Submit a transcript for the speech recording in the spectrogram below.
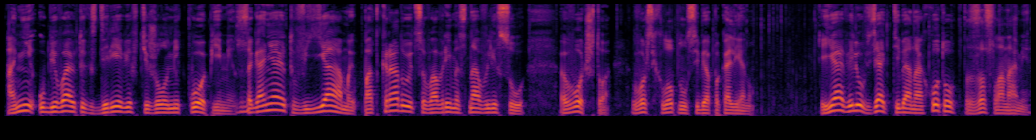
Они убивают их с деревьев тяжелыми копьями, загоняют в ямы, подкрадываются во время сна в лесу. Вот что, вождь хлопнул себя по колену. Я велю взять тебя на охоту за слонами.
